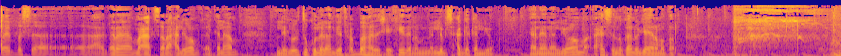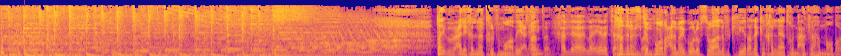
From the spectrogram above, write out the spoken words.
طيب بس آه أنا معك صراحة اليوم الكلام اللي قلته كل الأندية تحبه هذا شيء أكيد أنا من اللبس حقك اليوم. يعني أنا اليوم أحس إنه كانوا جاينا مطر. طيب أبو علي خلينا ندخل في مواضيع الحين. تفضل. خلي أنا يا ريت اخذنا الجمهور على ما يقولوا في سوالف كثيرة لكن خليني ادخل معك في أهم موضوع.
